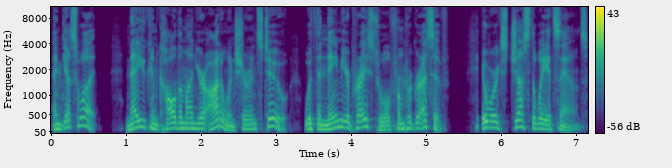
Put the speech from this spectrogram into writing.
And guess what? Now you can call them on your auto insurance too with the Name Your Price tool from Progressive. It works just the way it sounds.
